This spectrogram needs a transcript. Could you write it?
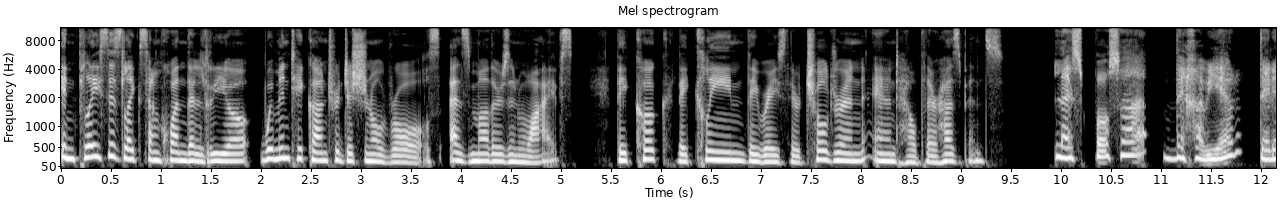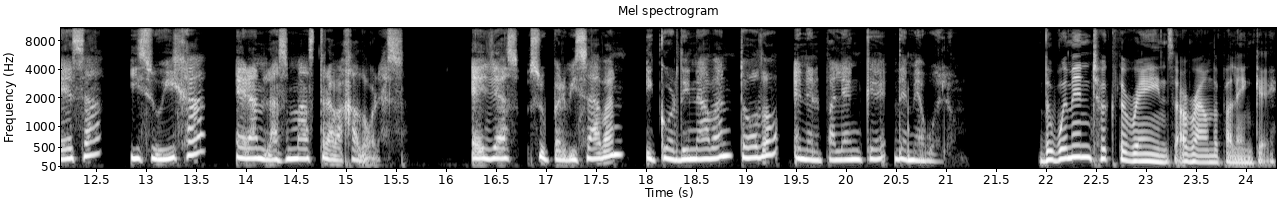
In places like San Juan del Rio, women take on traditional roles as mothers and wives. They cook, they clean, they raise their children, and help their husbands. La esposa de Javier, Teresa, y su hija eran las más trabajadoras. Ellas supervisaban y coordinaban todo en el palenque de mi abuelo. The women took the reins around the palenque,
